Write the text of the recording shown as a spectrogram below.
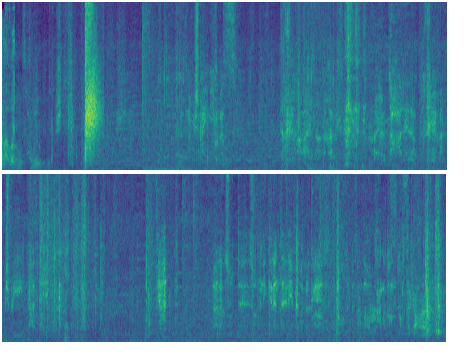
أنا برضه اصحابي مش باينين بس. باينة أنا غبي هيقطع علينا بالخيمة مش حد. في حد؟ لا لا صوت صوت من الجيران تقريبا ولا خلاص خد البتاع ده وارجع على طنطا يا جماعة إحنا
